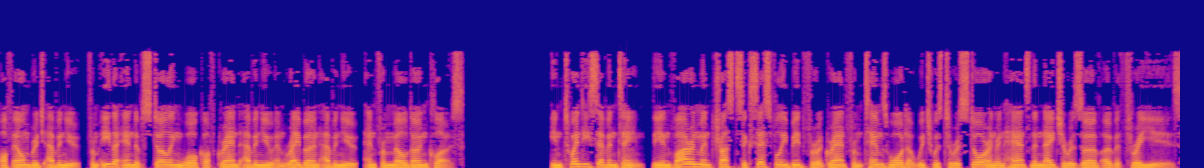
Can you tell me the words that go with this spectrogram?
off Elmbridge Avenue, from either end of Stirling Walk off Grand Avenue and Raeburn Avenue, and from Meldone Close. In 2017, the Environment Trust successfully bid for a grant from Thames Water which was to restore and enhance the nature reserve over three years.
